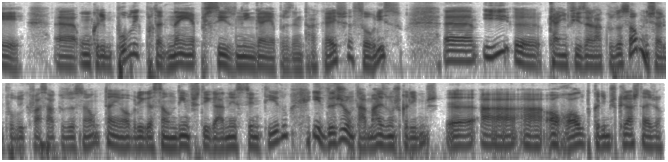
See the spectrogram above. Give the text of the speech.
é uh, um crime público, portanto nem é preciso ninguém apresentar queixa sobre isso. Uh, e uh, quem fizer a acusação, o Ministério Público que faça a acusação, tem a obrigação de investigar nesse sentido e de juntar mais uns crimes à, à, ao rol de crimes que já estejam.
